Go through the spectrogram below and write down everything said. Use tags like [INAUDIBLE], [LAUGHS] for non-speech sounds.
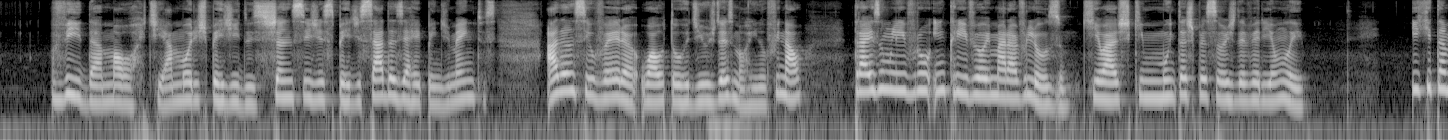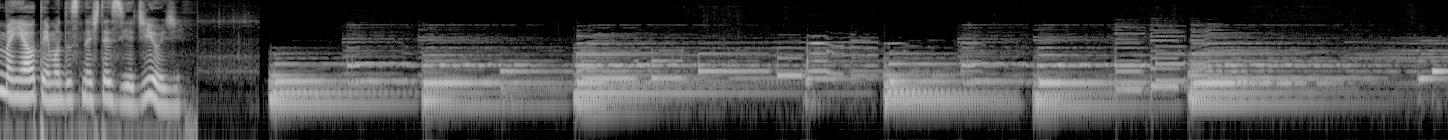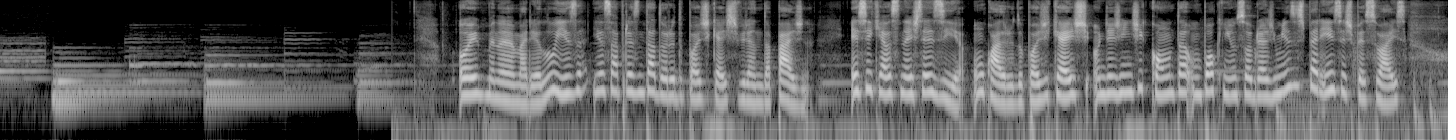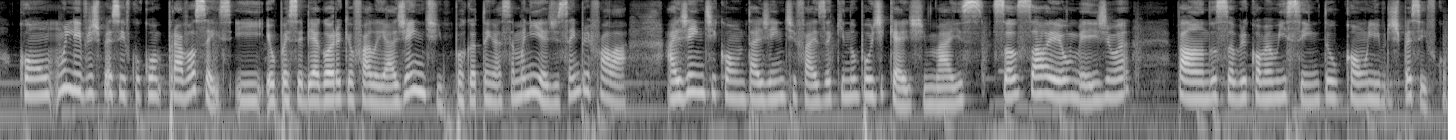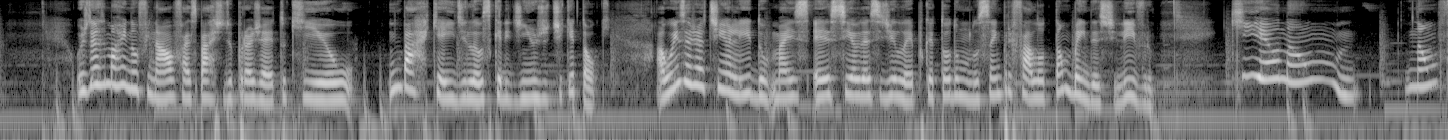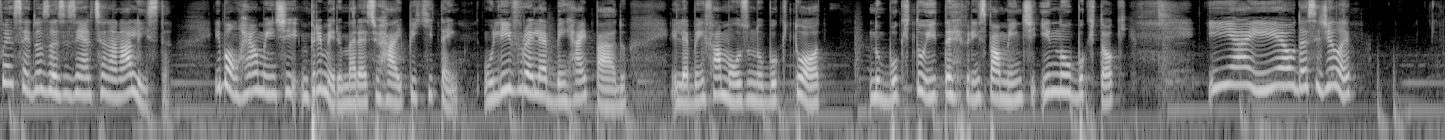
vida, morte, amores perdidos, chances desperdiçadas e arrependimentos, Adam Silveira, o autor de Os Dois Morrem no Final, traz um livro incrível e maravilhoso, que eu acho que muitas pessoas deveriam ler. E que também é o tema do Sinestesia de hoje. Oi, meu nome é Maria Luísa e eu sou apresentadora do podcast Virando da Página. Esse aqui é o Sinestesia, um quadro do podcast onde a gente conta um pouquinho sobre as minhas experiências pessoais com um livro específico para vocês. E eu percebi agora que eu falei a gente, porque eu tenho essa mania de sempre falar a gente conta, a gente faz aqui no podcast, mas sou só eu mesma falando sobre como eu me sinto com um livro específico. Os Dois Morrem no Final faz parte do projeto que eu embarquei de ler os queridinhos do TikTok. A Luísa já tinha lido, mas esse eu decidi ler porque todo mundo sempre falou tão bem deste livro que eu não não pensei duas vezes em adicionar na lista. E bom, realmente, primeiro, merece o hype que tem. O livro ele é bem hypado, ele é bem famoso no BookTok, no Book Twitter principalmente e no BookTok. E aí eu decidi ler.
